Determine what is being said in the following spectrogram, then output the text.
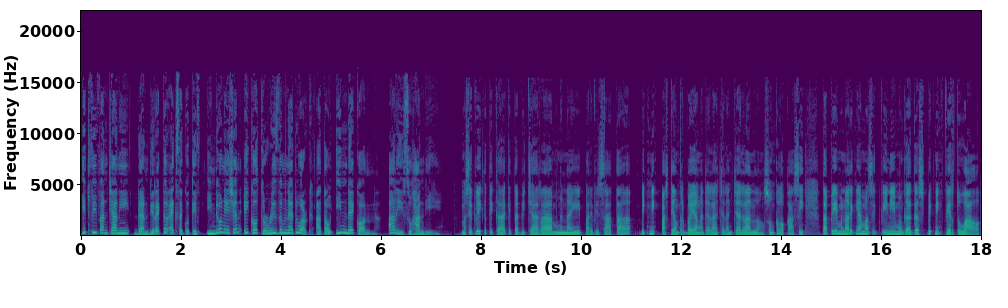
Itvi Fancani dan Direktur Eksekutif Indonesian Ecotourism Network atau Indekon, Ari Suhandi. Mas Itwi, ketika kita bicara mengenai pariwisata, piknik pasti yang terbayang adalah jalan-jalan langsung ke lokasi. Tapi menariknya Mas Itwi ini menggagas piknik virtual.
